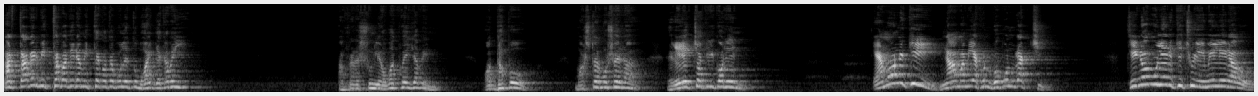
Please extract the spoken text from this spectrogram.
আর তাদের মিথ্যাবাদীরা মিথ্যা কথা বলে তো ভয় দেখাবেই। আপনারা শুনলে অবাক হয়ে যাবেন। অধ্যাপক মাস্টার মশাইরা রেলের চাকরি করেন। এমন কি? নাম আমি এখন গোপন রাখছি। তৃণমূলের কিছু এমএলএরাও,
